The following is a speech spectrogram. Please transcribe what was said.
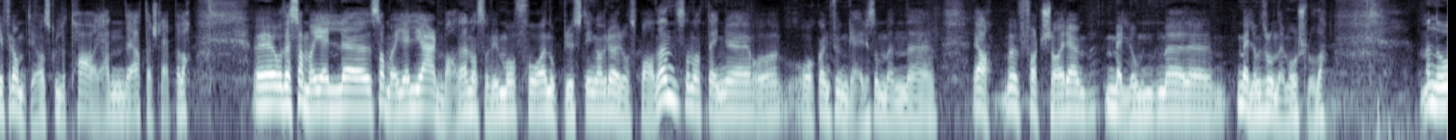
i framtida å skulle ta igjen det etterslepet. Da. Eh, og Det samme gjelder, samme gjelder jernbanen. altså Vi må få en opprustning av Rørosbanen, sånn at den òg eh, kan fungere som en eh, ja, fartsåre mellom, mellom, Trondheim og Oslo. da. Men nå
